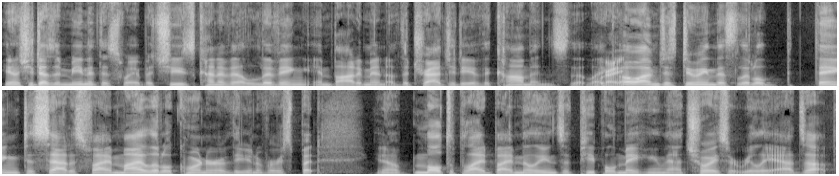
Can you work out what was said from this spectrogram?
You know, she doesn't mean it this way, but she's kind of a living embodiment of the tragedy of the commons. That like, Right. oh, I'm just doing this little thing to satisfy my little corner of the universe, but you know, multiplied by millions of people making that choice, it really adds up.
